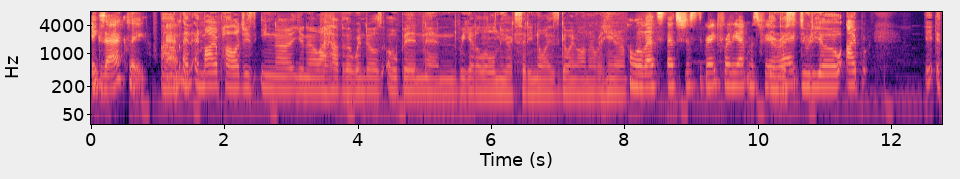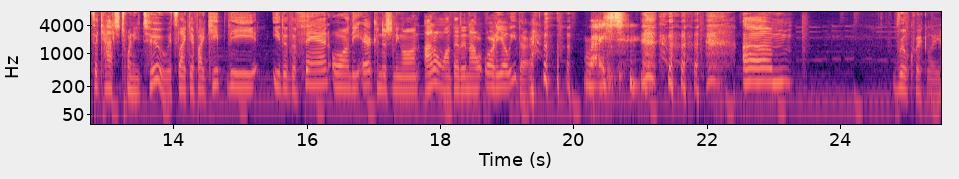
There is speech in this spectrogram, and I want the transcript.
exactly Um, And- and, my apologies, Ina. You know, I have the windows open and we get a little New York City noise going on over here Oh, well that's that's just great for the atmosphere in the studio. I. It's a catch twenty two. It's like if I keep the either the fan or the air conditioning on, I don't want that in our audio either. right um, real quickly,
